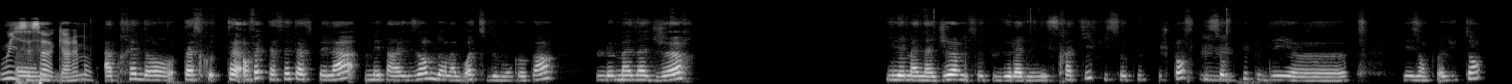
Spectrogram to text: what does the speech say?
Oui, c'est ça, Euh, carrément. Après, dans, en fait, tu as cet aspect-là, mais par exemple, dans la boîte de mon copain, le manager, il est manager, il s'occupe de l'administratif, il s'occupe, je pense qu'il Mhm. s'occupe des, euh, des emplois du temps.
